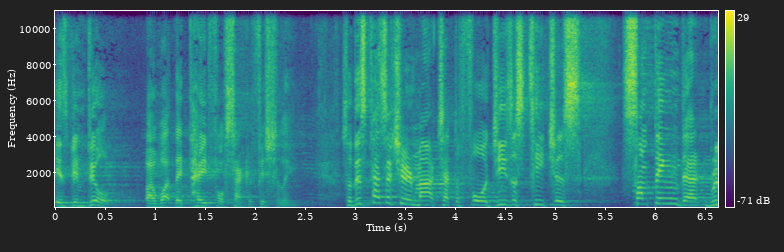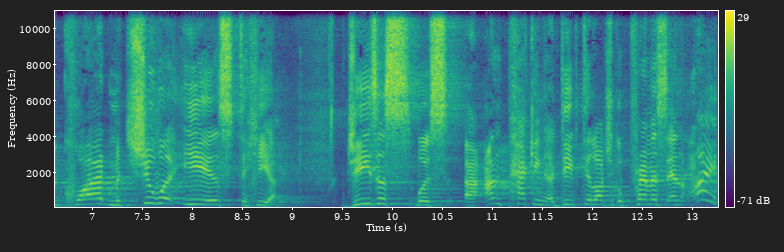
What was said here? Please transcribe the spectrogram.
has been built by what they paid for sacrificially? So, this passage here in Mark chapter 4, Jesus teaches something that required mature ears to hear. Jesus was uh, unpacking a deep theological premise, and I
